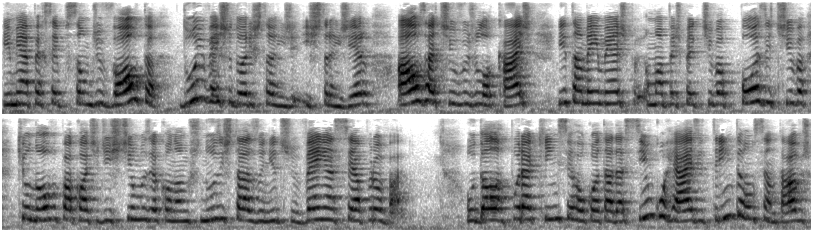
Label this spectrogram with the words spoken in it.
e minha percepção de volta do investidor estrangeiro aos ativos locais e também uma perspectiva positiva que o novo pacote de estímulos econômicos nos Estados Unidos venha a ser aprovado. O dólar por aqui encerrou cotado a R$ 5,31,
